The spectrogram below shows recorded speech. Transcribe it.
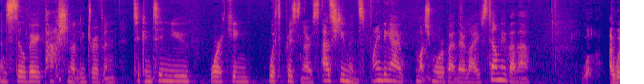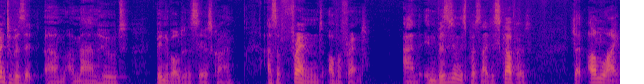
and still very passionately driven to continue working with prisoners as humans, finding out much more about their lives. Tell me about that. Well, I went to visit um, a man who'd been involved in a serious crime as a friend of a friend. And in visiting this person, I discovered that unlike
